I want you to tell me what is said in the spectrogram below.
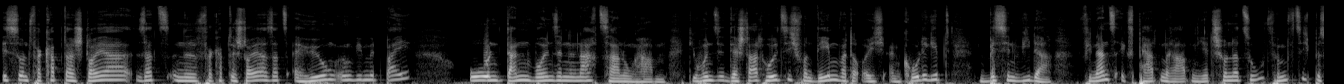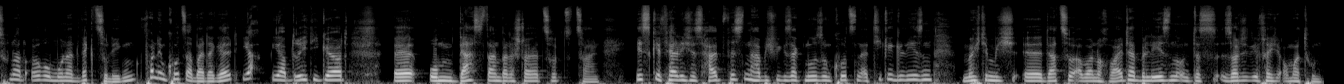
ist so ein verkappter Steuersatz, eine verkappte Steuersatzerhöhung irgendwie mit bei. Und dann wollen sie eine Nachzahlung haben. Die der Staat holt sich von dem, was er euch an Kohle gibt, ein bisschen wieder. Finanzexperten raten jetzt schon dazu, 50 bis 100 Euro im Monat wegzulegen von dem Kurzarbeitergeld. Ja, ihr habt richtig gehört, äh, um das dann bei der Steuer zurückzuzahlen. Ist gefährliches Halbwissen, habe ich wie gesagt nur so einen kurzen Artikel gelesen, möchte mich äh, dazu aber noch weiter belesen und das solltet ihr vielleicht auch mal tun.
